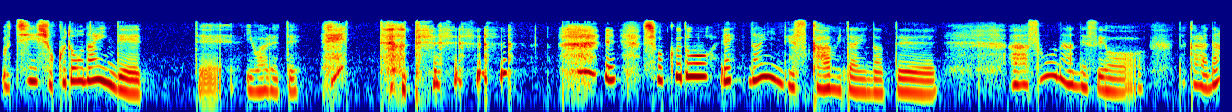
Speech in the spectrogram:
うち食堂ないんでって言われてえ？ってなって。え食堂？えないんですか？みたいになって。あそうなんですよ。だから何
